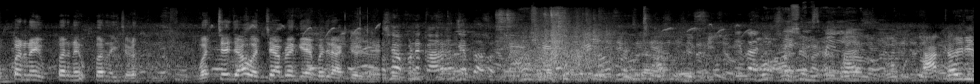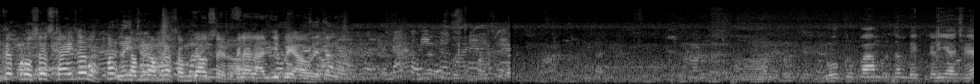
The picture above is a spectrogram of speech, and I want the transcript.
ઉપર નહીં ઉપર નહીં ઉપર નહીં ચડો. વચ્ચે જાઓ વચ્ચે આપણે ગેપ જ રાખ્યો છે. આ કઈ રીતે પ્રોસેસ થાય છે ને? તમને હમણાં સમજાવશે. પેલા લાલજીભાઈ આવે. ગોકૃપામૃતમ બેક્ટેરિયા છે.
